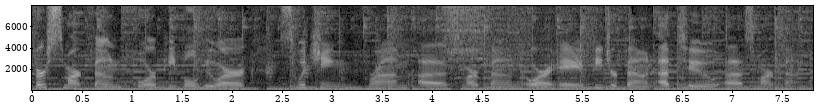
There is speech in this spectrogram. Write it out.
first smartphone for people who are switching from a smartphone or a feature phone up to a smartphone.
